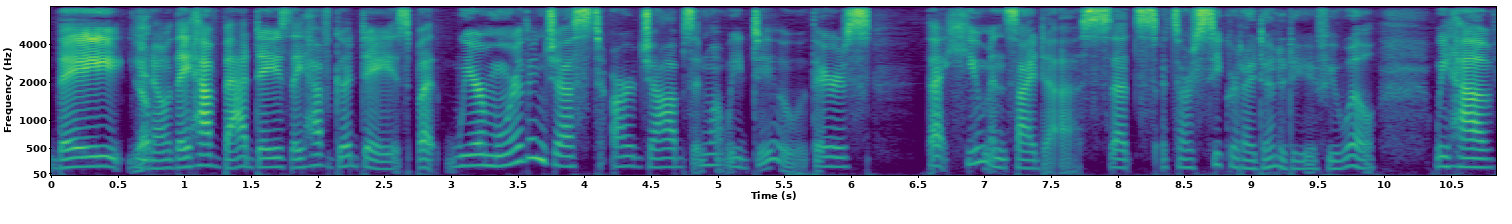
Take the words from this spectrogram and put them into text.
they, you yep. know, they have bad days, they have good days, but we're more than just our jobs and what we do. There's that human side to us. That's it's our secret identity, if you will. We have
